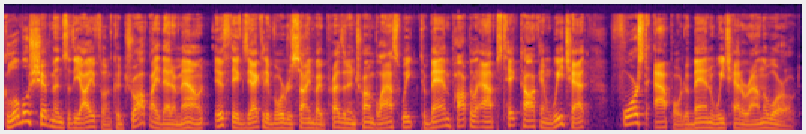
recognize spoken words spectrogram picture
global shipments of the iPhone could drop by that amount if the executive order signed by President Trump last week to ban popular apps TikTok and WeChat forced Apple to ban WeChat around the world.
